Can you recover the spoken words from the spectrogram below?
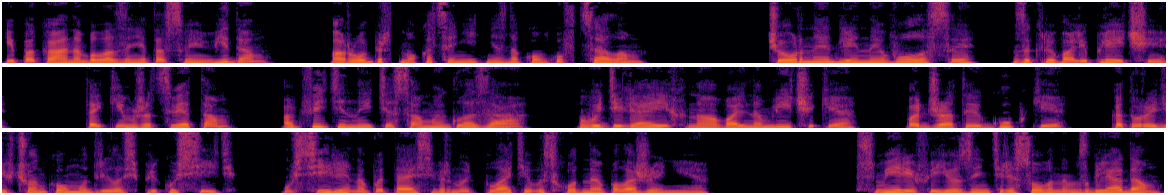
И пока она была занята своим видом, Роберт мог оценить незнакомку в целом. Черные длинные волосы закрывали плечи. Таким же цветом обведены те самые глаза, выделяя их на овальном личике, поджатые губки, которые девчонка умудрилась прикусить, усиленно пытаясь вернуть платье в исходное положение. Смерив ее заинтересованным взглядом,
